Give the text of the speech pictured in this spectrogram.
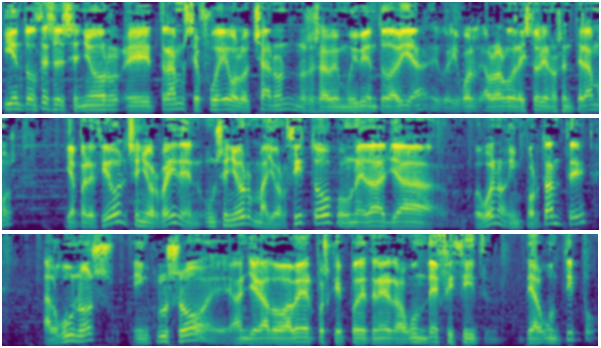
Y entonces el señor eh, Trump se fue o lo echaron, no se sabe muy bien todavía, igual a lo largo de la historia nos enteramos, y apareció el señor Biden, un señor mayorcito, con una edad ya, pues bueno, importante, algunos incluso eh, han llegado a ver pues que puede tener algún déficit de algún tipo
